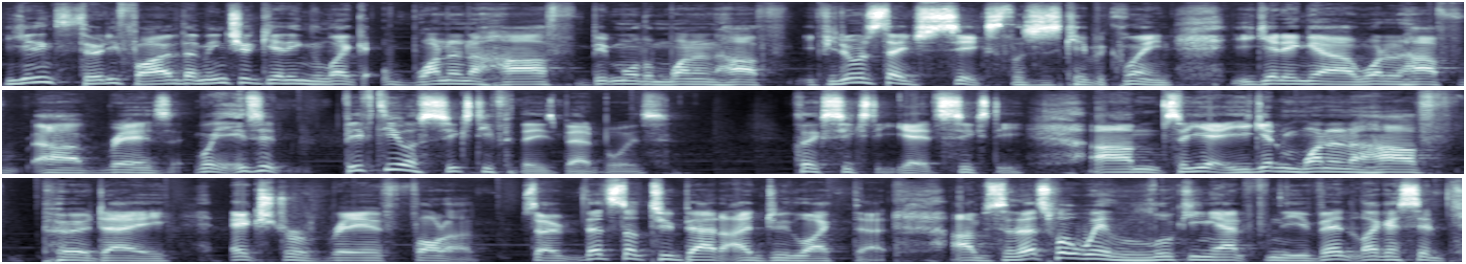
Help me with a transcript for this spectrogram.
you're getting 35. That means you're getting like one and a half, a bit more than one and half. If you're doing stage six, let's just keep it clean. You're getting uh, one and a half uh, rares. Wait, is it 50 or 60 for these bad boys? Click 60. Yeah, it's 60. Um, so yeah, you're getting one and a half per day extra rare fodder. So that's not too bad. I do like that. Um, so that's what we're looking at from the event. Like I said,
